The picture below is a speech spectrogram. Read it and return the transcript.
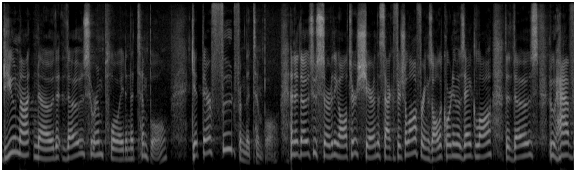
Do you not know that those who are employed in the temple get their food from the temple, and that those who serve at the altar share in the sacrificial offerings, all according to the Mosaic law, that those who have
